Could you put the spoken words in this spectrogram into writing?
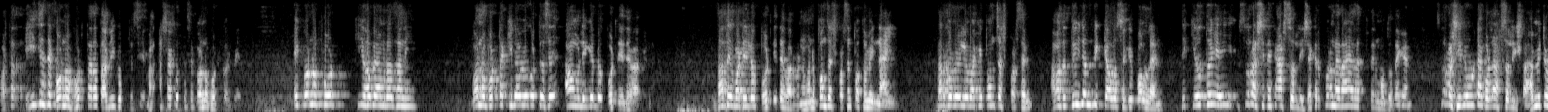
অর্থাৎ এই যে যে গণভোট তারা দাবি করতেছে মানে আশা করতেছে গণভোট করবে এই গণভোট কি হবে আমরা জানি। গণভোটটা কীভাবে করতেছে আওয়ামী লীগের লোক ভোট দিতে পারবে না। জাতীয় পার্টির লোক ভোট দিতে পারবে না মানে পঞ্চাশ পার্সেন্ট প্রথমেই নাই। তারপর রইল বাকি পঞ্চাশ পার্সেন্ট আমাদের দুইজন বিজ্ঞ আলোচকই বললেন যে কেউ তো এই চুরাশি থেকে আটচল্লিশ একের কোরআনের আয়াতের মতো দেখেন। চুরাশি উল্টা করলে আটচল্লিশ হয়। আমি একটু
